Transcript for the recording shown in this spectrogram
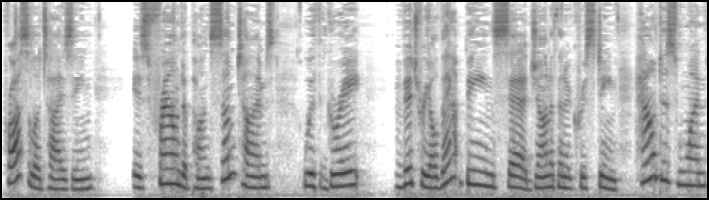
proselytizing is frowned upon, sometimes with great vitriol. That being said, Jonathan and Christine, how does one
